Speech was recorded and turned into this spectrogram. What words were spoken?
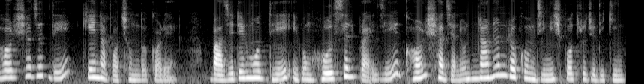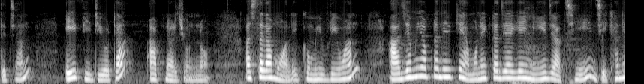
ঘর সাজাতে কে না পছন্দ করে? বাজেটের মধ্যে এবং হোলসেল প্রাইজে ঘর সাজানোর নানান রকম জিনিসপত্র যদি কিনতে চান, এই ভিডিওটা আপনার জন্য। আসসালামু আলাইকুম এভরিওয়ান। আজ আমি আপনাদেরকে এমন একটা জায়গায় নিয়ে যাচ্ছি, যেখানে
